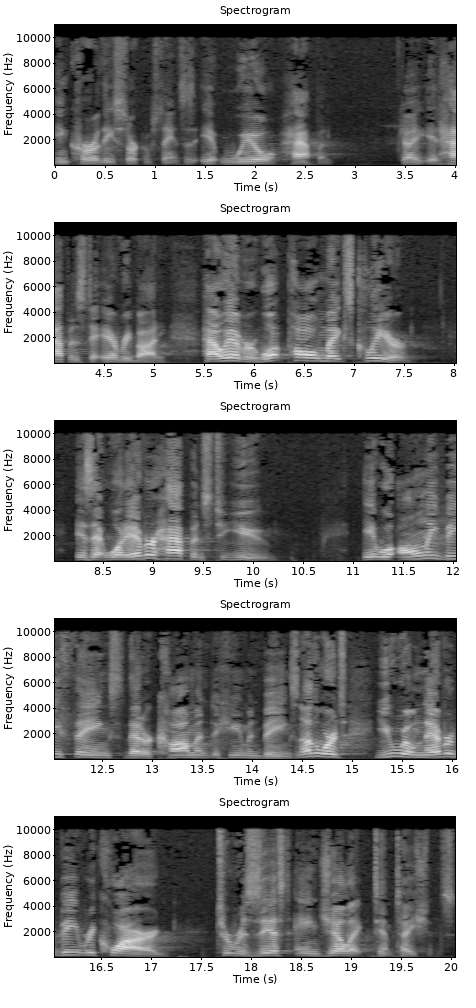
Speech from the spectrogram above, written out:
incur these circumstances. It will happen. Okay? It happens to everybody. However, what Paul makes clear is that whatever happens to you, it will only be things that are common to human beings. In other words, you will never be required to resist angelic temptations.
